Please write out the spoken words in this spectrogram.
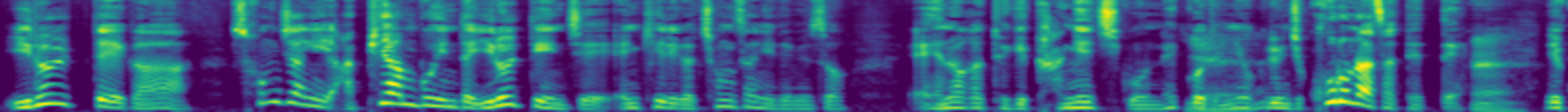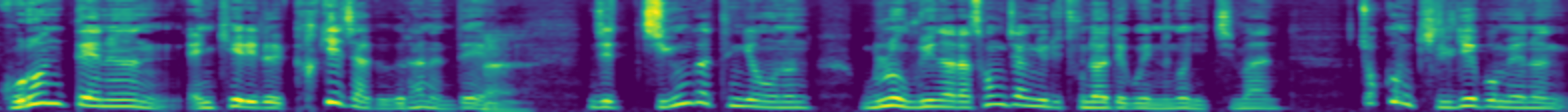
이럴 때가 성장이 앞이 안 보인다 이럴 때 이제 엔캐리가 청산이 되면서 엔화가 되게 강해지곤 했거든요. 예. 그리고 이제 코로나 사태 때 예. 그런 때는 엔캐리를 크게 자극을 하는데 예. 이제 지금 같은 경우는 물론 우리나라 성장률이 둔화되고 있는 건 있지만 조금 길게 보면은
